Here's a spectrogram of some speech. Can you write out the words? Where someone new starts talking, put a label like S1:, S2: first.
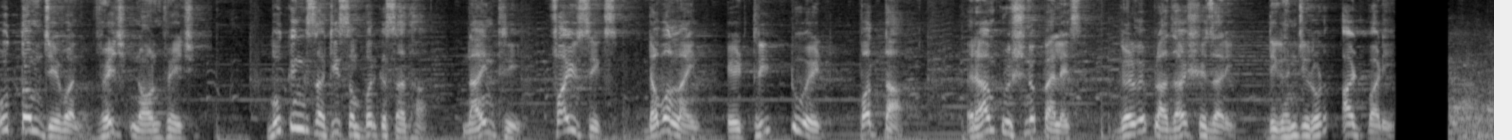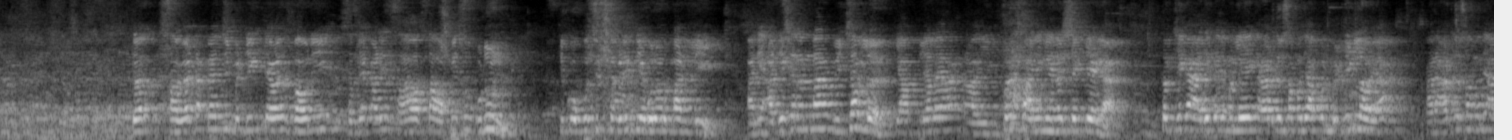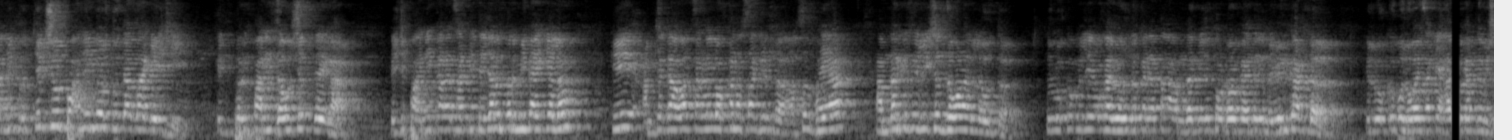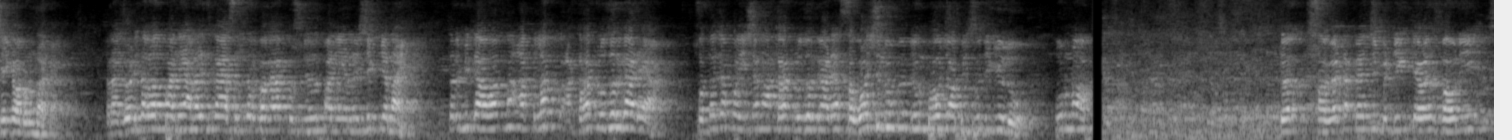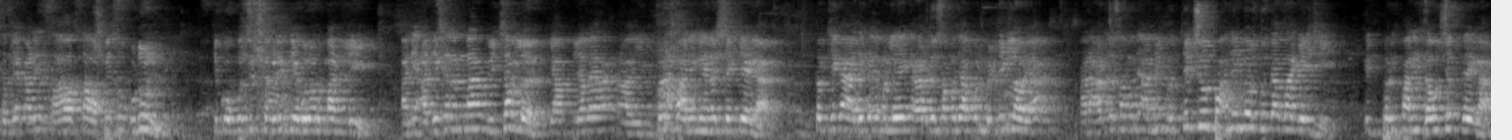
S1: उत्तम जेवण veg non veg बुकिंगसाठी संपर्क साधा. Nine three five six double nine eight three two eight. पत्ता. रामकृष्ण पॅलेस गळवे प्लाझा शेजारी दिघंजी रोड आटपाडी.
S2: तर सहाव्या टप्प्याची मीटिंग त्यावेळेस भाऊनी संध्याकाळी सहा वाजता ऑफिस उघडून ती कोकोशीट सगळी टेबलवर मांडली. आणि अधिकाऱ्यांना विचारलं की आपल्याला इथपर्यंत पाणी नेणं शक्य आहे का? तर ठीक आहे अधिकारी म्हणले एक आठ दिवसामध्ये आपण मीटिंग लावूया. आणि आठ दिवसामध्ये आम्ही प्रत्यक्ष येऊन पाहणी करतो त्या जागेची तिथपर्यंत पाणी जाऊ शकते का? त्याची पाणी काढायसाठी त्याच्यानंतर मी काय केलं की आमच्या गावात सगळ्या लोकांना सांगितलं असंच भैया आमदारकीचं इलेक्शन जवळ आलेलं होतं. ते लोक म्हणले बघा विरोधकांनी आता आमदारकीच्या तोंडावर काहीतरी नवीन काढलं की लोक बोलवायसाठी हा विषय काढून टाका. राजवाडी तलावात पाणी आणायचं काय असेल तर बघा कृष्णेचं पाणी येणं शक्य नाही. तर मी गावात अकरा अकरा क्लोजर गाड्या स्वतःच्या पैशाने अकरा क्लोजर गाड्या सव्वाशे लोक घेऊन भाऊच्या ऑफिसमध्ये गेलो. पूर्ण तर सहाव्या टप्प्याची मीटिंग त्यावेळेस भाऊनी संध्याकाळी सहा वाजता ऑफिस उघडून ती कोकोशीट सगळी टेबलवर मांडली. आणि अधिकाऱ्यांना विचारलं की आपल्याला इथपर्यंत पाणी नेणं शक्य आहे का? तर ठीक आहे अधिकारी म्हणले एक आठ दिवसामध्ये आपण मीटिंग लावूया. आणि आठ दिवसामध्ये आम्ही प्रत्यक्ष येऊन पाहणी करतो त्या जागेची तिथपर्यंत पाणी जाऊ शकते का?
